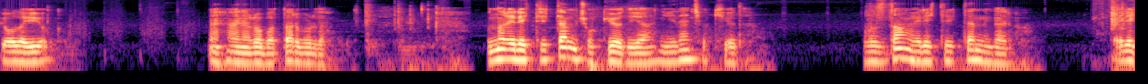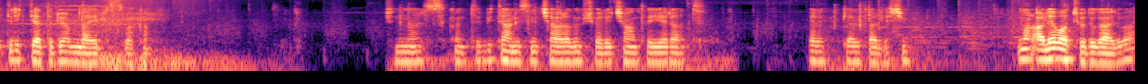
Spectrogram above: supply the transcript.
bir olayı yok. Heh, aynen robotlar burada. Bunlar elektrikten mi çok yiyordu ya? Neyden çok yiyordu? Hızdan ve elektrikten mi galiba? Elektrik diye hatırlıyorum da hayırlısı bakalım. Şunlar sıkıntı. Bir tanesini çağıralım şöyle çantayı yere at. Gel, gel kardeşim. Bunlar alev atıyordu galiba.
